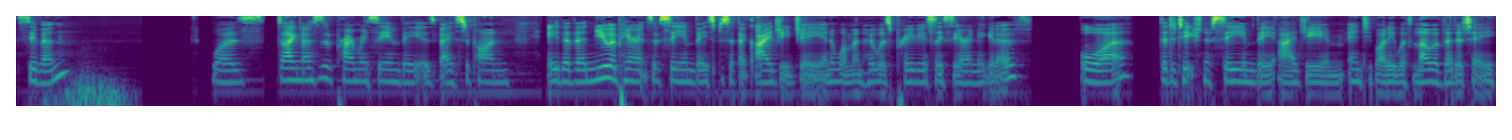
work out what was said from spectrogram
seven was diagnosis of primary CMV is based upon either the new appearance of CMV specific IgG in a woman who was previously seronegative or the detection of CMV IgM antibody with low avidity.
